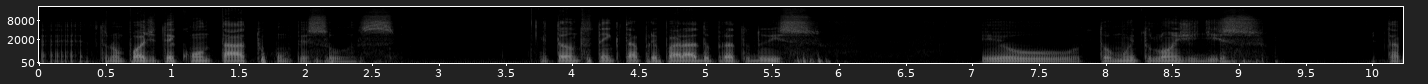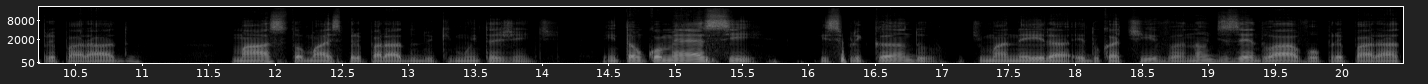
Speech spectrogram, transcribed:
É, tu não pode ter contato com pessoas. Então tu tem que estar preparado para tudo isso. Eu estou muito longe disso, de estar preparado, mas estou mais preparado do que muita gente. Então comece explicando de maneira educativa, não dizendo, ah, vou preparar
